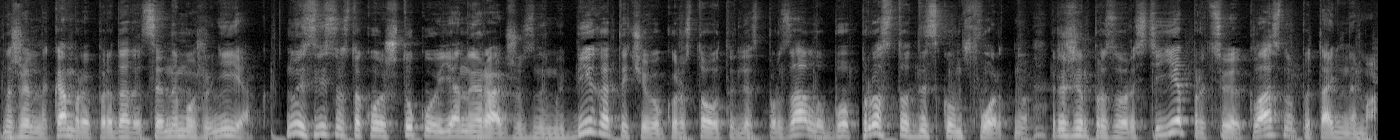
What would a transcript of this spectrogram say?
На жаль, на камеру передати це не можу ніяк. Ну і звісно, з такою штукою я не раджу з ними бігати чи використовувати для спортзалу, бо просто дискомфортно. Режим прозорості є, працює класно, питань нема.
